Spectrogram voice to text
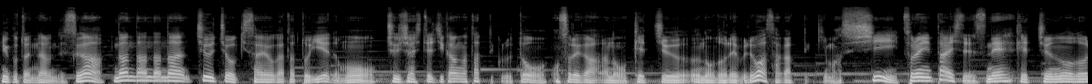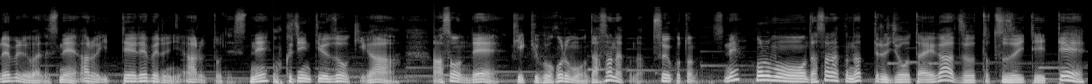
いうことになるんですが、だんだんだんだん中長期作用型といえども、注射して時間が経ってくると、それがあの血中濃度レベルは下がってきますし、それに対してですね、血中濃度レベルがですね、ある一定レベルにあるとですね、副腎っていう臓器が遊んで結局ホルモンを出さなくなる。そういうことなんですね。ホルモンを出さなくなってる状態がずっと続いていて、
